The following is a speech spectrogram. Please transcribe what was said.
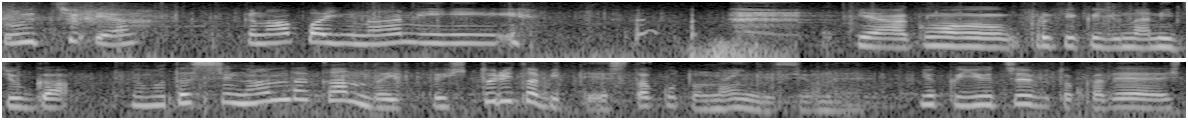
Lucu ya. Kenapa Yunani? Ya aku mau pergi ke Yunani juga. 私なんだかんだ言って一人旅ってしたことないんですよね。よく YouTube とかで一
